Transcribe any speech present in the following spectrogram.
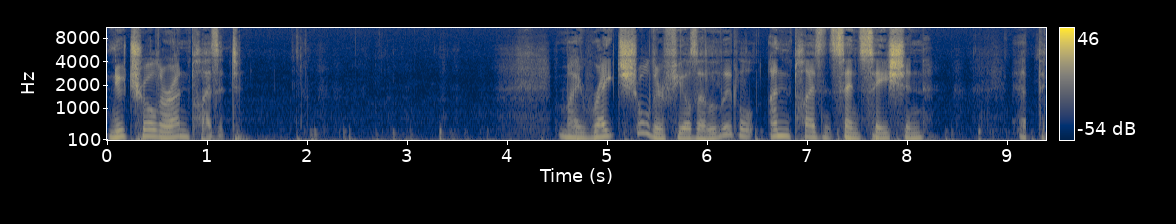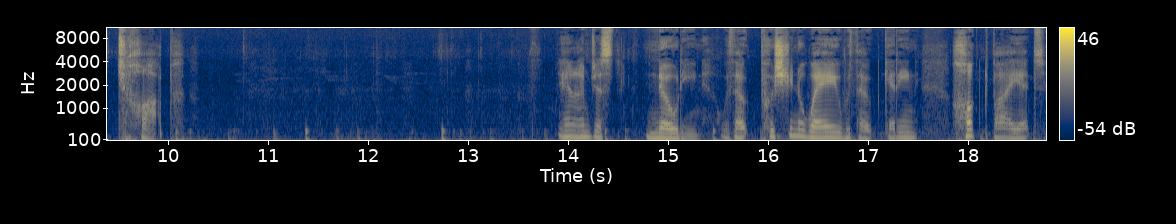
neutral, or unpleasant. My right shoulder feels a little unpleasant sensation at the top And I'm just noting without pushing away, without getting hooked by it,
